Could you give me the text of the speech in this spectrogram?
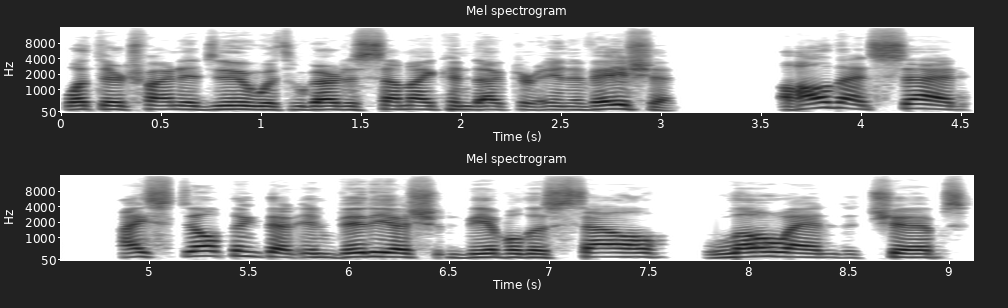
what they're trying to do with regard to semiconductor innovation. All that said, I still think that NVIDIA should be able to sell low end chips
